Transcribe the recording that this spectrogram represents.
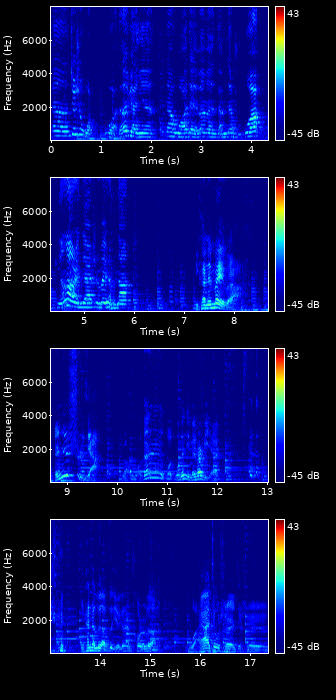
嗯，这是我我的原因。那我得问问咱们的主播，您老人家是为什么呢？你看这妹子呀、人家世家是吧？我跟我我跟你没法比。你看她乐，自己跟那偷着乐呢。我呀，就是就是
